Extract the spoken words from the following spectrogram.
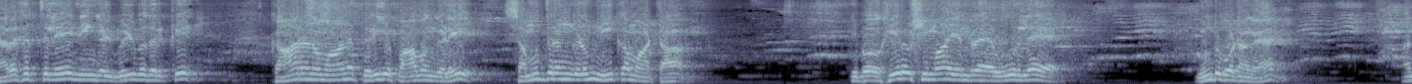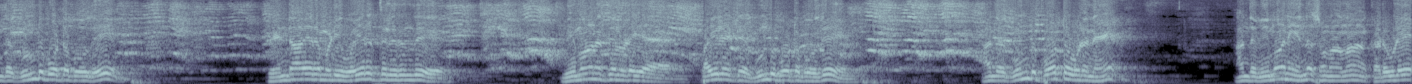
நரகத்திலே நீங்கள் வீழ்வதற்கு காரணமான பெரிய பாவங்களை சமுத்திரங்களும் நீக்க மாட்டா இப்போ ஹீரோஷிமா என்ற ஊரில் குண்டு போட்டாங்க. அந்த குண்டு போட்ட போது ரெண்டாயிரம் அடி உயரத்திலிருந்து விமானத்தினுடைய பைலட்டு குண்டு போட்ட போது அந்த குண்டு போட்ட உடனே அந்த விமானி என்ன சொன்னான்னா கடவுளே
